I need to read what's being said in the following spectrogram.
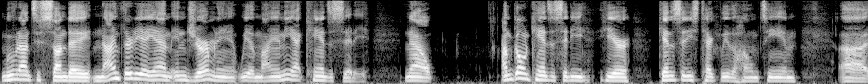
moving on to Sunday, 9:30 a.m. in Germany, we have Miami at Kansas City. Now, I'm going Kansas City here. Kansas City's technically the home team. Uh,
